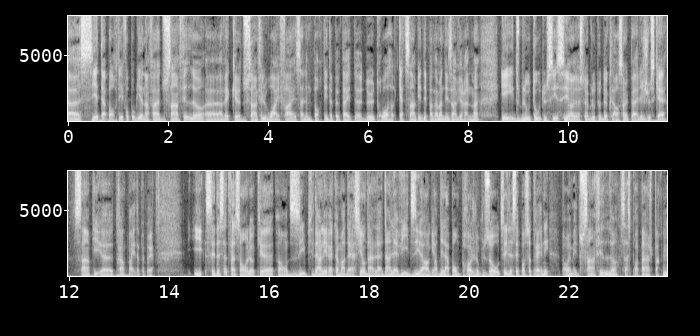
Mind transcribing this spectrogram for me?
euh, s'il est apporté, il faut pas oublier une affaire du sans-fil là, euh, avec euh, du sans-fil Wi-Fi, ça a une portée de peut-être 2, 3, 400 pieds, dépendamment des environnements, et du Bluetooth aussi, un, c'est un Bluetooth de classe 1, il peut aller jusqu'à 100 pieds, euh, 30 mètres à peu près. C'est de cette façon-là que on dit, puis dans les recommandations, dans la, dans la vie, il dit, ah, gardez la pompe proche de vous autres, tu sais, laissez pas ça traîner. Ben ouais, mais du sans-fil, là, ça se propage partout.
